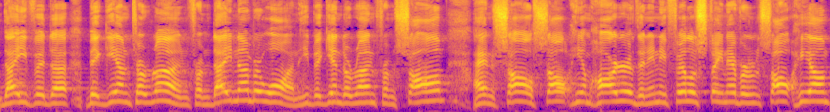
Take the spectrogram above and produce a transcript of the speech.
David uh, began to run from day number one. He began to run from Saul, and Saul sought him harder than any Philistine ever sought him,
